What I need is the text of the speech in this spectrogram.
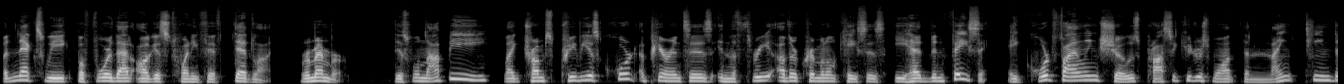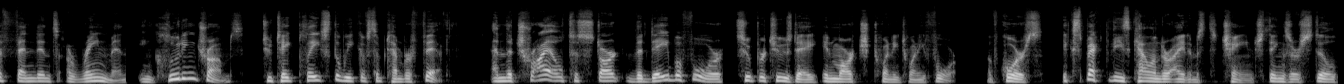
but next week before that August 25th deadline. Remember, this will not be like Trump's previous court appearances in the three other criminal cases he had been facing. A court filing shows prosecutors want the 19 defendants' arraignment, including Trump's, to take place the week of September 5th, and the trial to start the day before Super Tuesday in March 2024. Of course, expect these calendar items to change. Things are still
